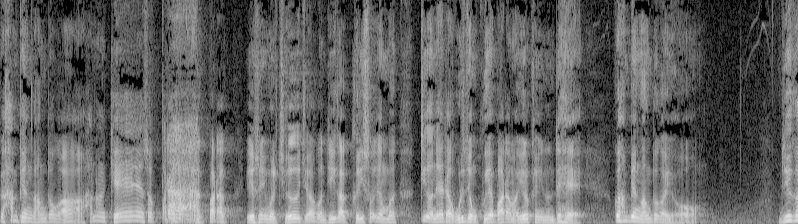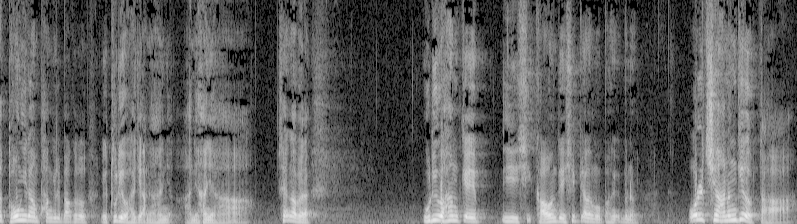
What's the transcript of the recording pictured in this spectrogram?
그 한편 강도가 하나는 계속 빠락빠락 예수님을 저주하고 네가 그리스도야 뭐 뛰어내라 우리 좀 구해봐라 막 이렇게 있는데 그 한편 강도가요. 네가 동일한 판결을 받고도 두려워하지 아니하냐. 생각해봐라. 우리와 함께 이 가운데 십자가 못 박히면 옳지 않은 게 없다.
